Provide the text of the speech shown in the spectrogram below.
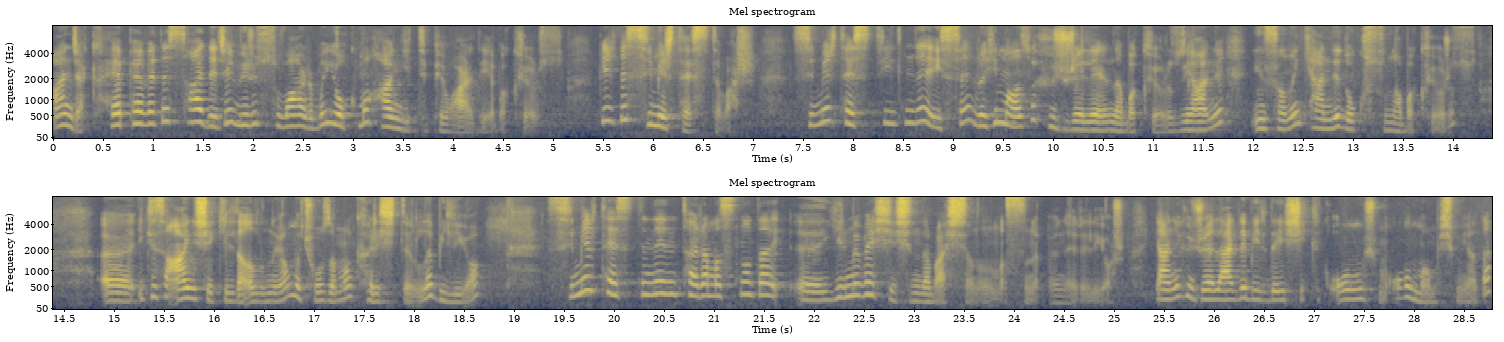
Ancak HPV'de sadece virüs var mı yok mu hangi tipi var diye bakıyoruz. Bir de simir testi var. Simir testinde ise rahim ağzı hücrelerine bakıyoruz. Yani insanın kendi dokusuna bakıyoruz. Ee, ikisi aynı şekilde alınıyor ama çoğu zaman karıştırılabiliyor. Simir testinin taramasına da e, 25 yaşında başlanılmasını öneriliyor. Yani hücrelerde bir değişiklik olmuş mu olmamış mı ya da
